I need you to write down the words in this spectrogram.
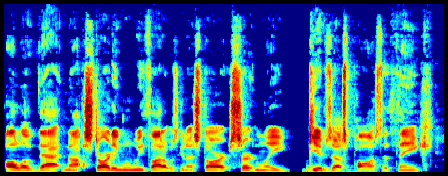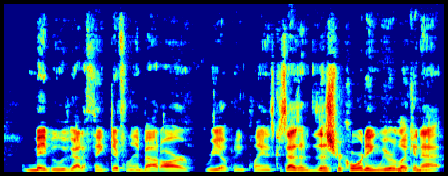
all of that not starting when we thought it was going to start certainly gives us pause to think maybe we've got to think differently about our reopening plans. Because as of this recording, we were looking at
